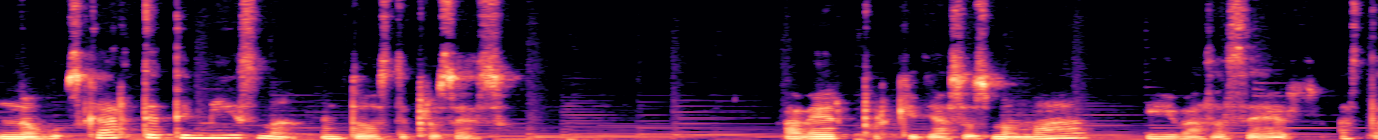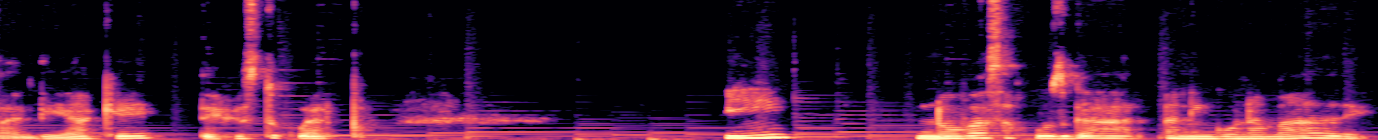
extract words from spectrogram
no juzgarte a ti misma en todo este proceso. A ver, porque ya sos mamá, y vas a hacer hasta el día que dejes tu cuerpo. Y no vas a juzgar a ninguna madre.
